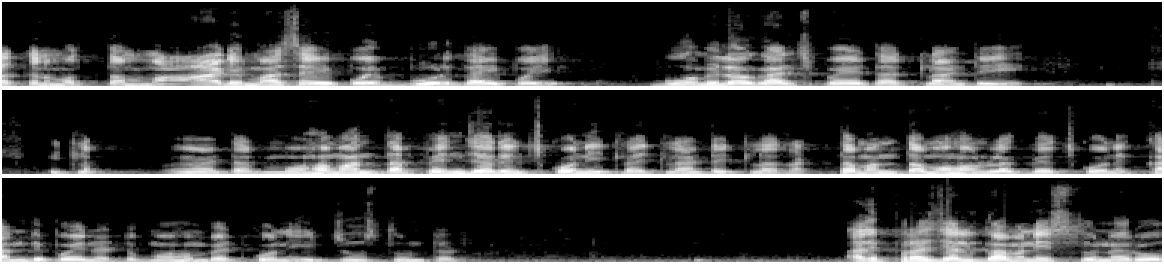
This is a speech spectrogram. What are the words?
పక్కన మొత్తం మాడి మసైపోయి బూడిదైపోయి భూమిలో కలిసిపోయేటట్లాంటి ఇట్లా ఏమంటారు మొహమంతా పెంజరించుకొని ఇట్లా ఇట్లా అంటే ఇట్లా రక్తమంతా మొహంలోకి తెచ్చుకొని కందిపోయినట్టు మొహం పెట్టుకొని ఇటు చూస్తుంటాడు. అది ప్రజలు గమనిస్తున్నారు.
